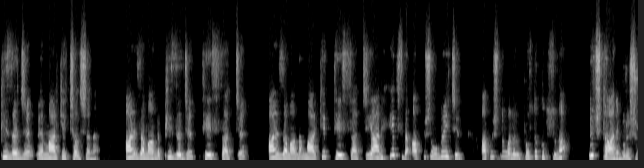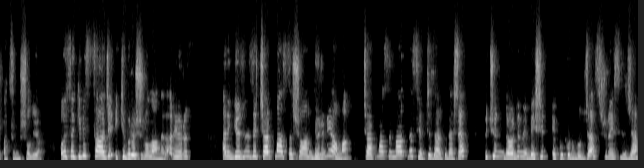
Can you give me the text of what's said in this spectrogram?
pizzacı ve market çalışanı, aynı zamanda pizzacı tesisatçı, aynı zamanda market tesisatçı yani hepsi de 60 olduğu için 60 numaralı posta kutusuna 3 tane broşür atılmış oluyor. Oysa ki biz sadece 2 broşür olanları arıyoruz. Hani gözünüze çarpmazsa şu an görünüyor ama çarpmazsa na- nasıl yapacağız arkadaşlar? 3'ün, 4'ün ve 5'in ekokunu bulacağız. Şurayı sileceğim.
